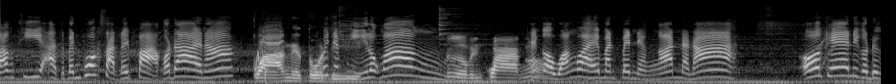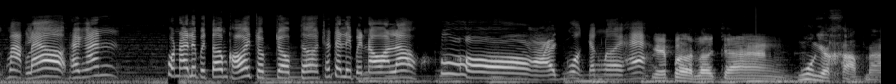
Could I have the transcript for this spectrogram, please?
บางทีอาจจะเป็นพวกสัตว์ในป่าก็ได้นะ กวางเนี่ยตัวไม่ใช่ดีผีหรอกมั้ง เออเป็นกวางฉันเนาะก็หวังว่าให้มันเป็นอย่างนั้นนะนะ โอเค นี่ก็ดึกมากแล้วถ้างั้นพ วกนายรีบไปเติมของให้จบๆเธอะฉันจะรีบไปนอนแล้วโอ้ยง่วงจังเลยแฮะ แกเปิดเลยจังง่วงอย่าขับนะ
